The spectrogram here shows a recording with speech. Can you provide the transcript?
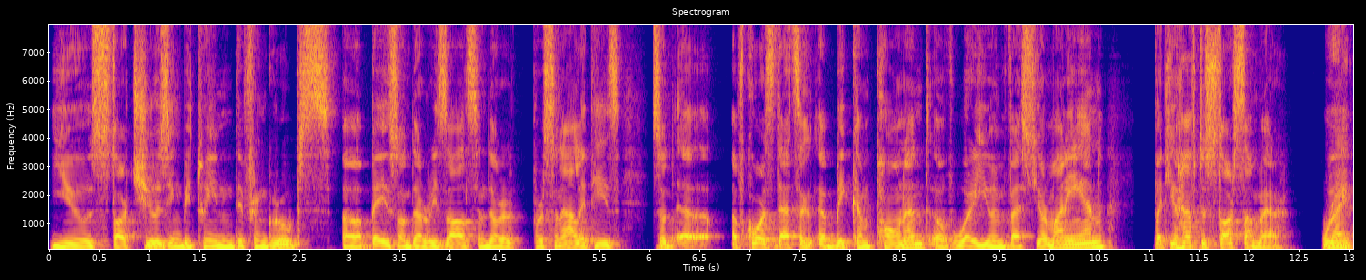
You start choosing between different groups uh, based on their results and their personalities. So, uh, of course, that's a, a, big component of where you invest your money in, but you have to start somewhere. We, right.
